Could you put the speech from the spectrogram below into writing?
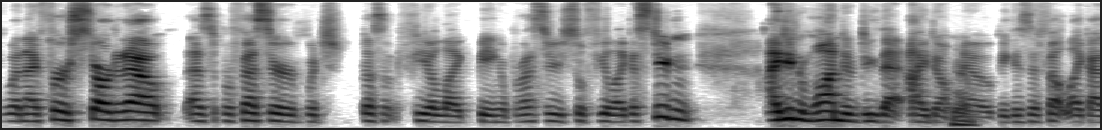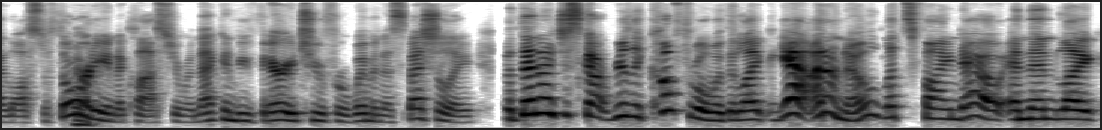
when i first started out as a professor which doesn't feel like being a professor you still feel like a student I didn't want to do that. I don't yeah. know because it felt like I lost authority yeah. in a classroom. And that can be very true for women, especially. But then I just got really comfortable with it. Like, yeah, I don't know. Let's find out. And then, like,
